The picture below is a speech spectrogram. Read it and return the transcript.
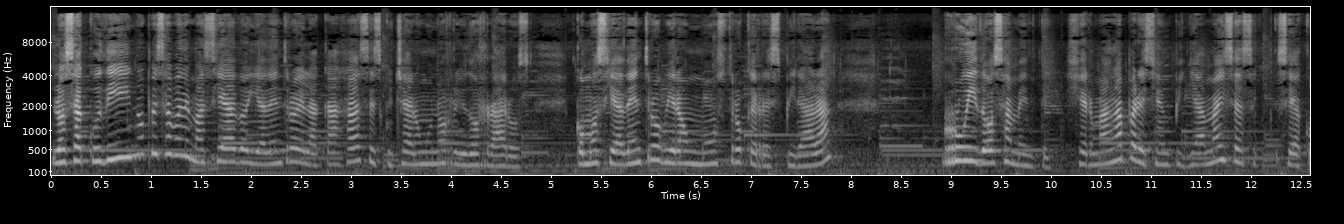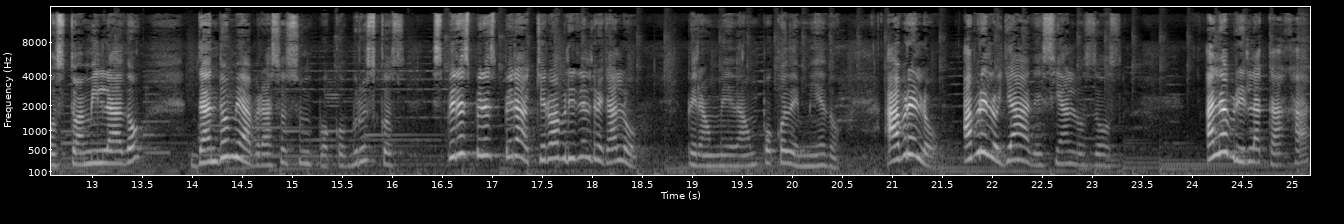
Lo sacudí, no pesaba demasiado y adentro de la caja se escucharon unos ruidos raros, como si adentro hubiera un monstruo que respirara ruidosamente. Germán apareció en pijama y se, se acostó a mi lado dándome abrazos un poco bruscos. Espera, espera, espera, quiero abrir el regalo. Pero me da un poco de miedo. Ábrelo, ábrelo ya, decían los dos. Al abrir la caja,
